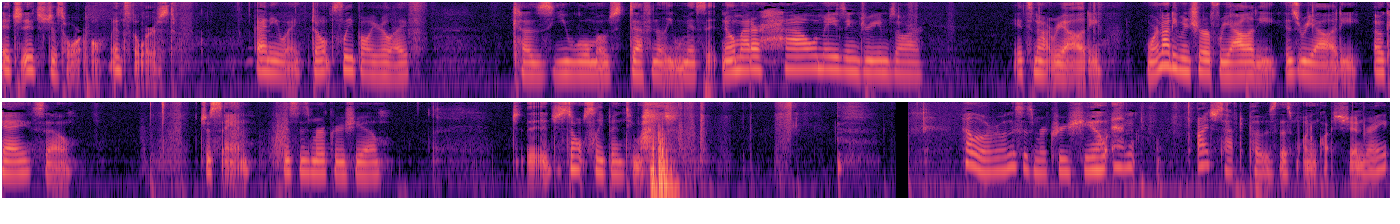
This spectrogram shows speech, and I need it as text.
it's it's just horrible. It's the worst. Anyway, don't sleep all your life cuz you will most definitely miss it. No matter how amazing dreams are, it's not reality. We're not even sure if reality is reality, okay? So just saying. This is Mercutio. Just don't sleep in too much. Hello, everyone. This is Mercutio, and I just have to pose this one question, right?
